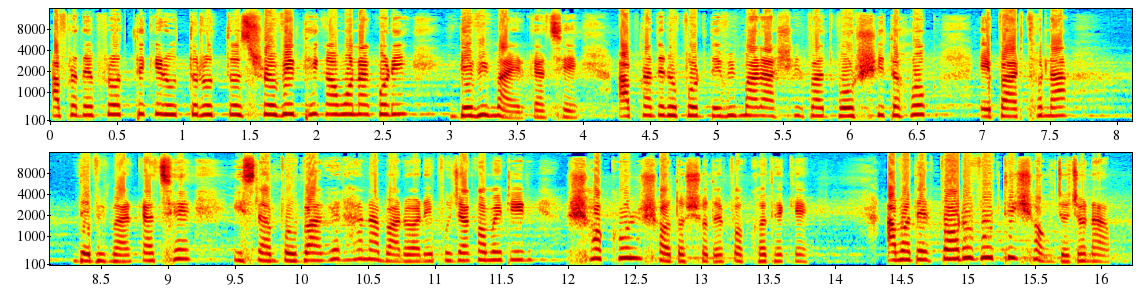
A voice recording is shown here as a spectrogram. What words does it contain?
আপনাদের প্রত্যেকের উত্তরোত্তর শ্রবৃদ্ধি কামনা করি। দেবী মায়ের কাছে। আপনাদের উপর দেবী মার আশীর্বাদ বর্ষিত হোক। এ প্রার্থনা দেবীমার কাছে ইসলামপুর বাগেরহানা বারোয়ারি পূজা কমিটির সকল সদস্যদের পক্ষ থেকে আমাদের পরবর্তী সংযোজনা।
